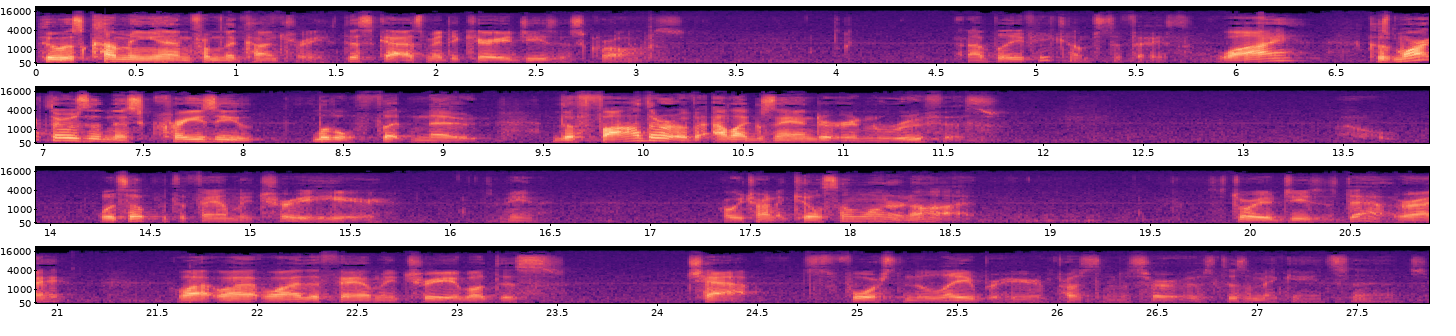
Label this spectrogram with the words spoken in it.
who was coming in from the country. This guy's made to carry Jesus' cross. And I believe he comes to faith. Why? Because Mark throws in this crazy little footnote the father of Alexander and Rufus. What's up with the family tree here? I mean, are we trying to kill someone or not? It's the story of Jesus' death, right? Why, why, why the family tree about this chap forced into labor here and pressed into service? Doesn't make any sense.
